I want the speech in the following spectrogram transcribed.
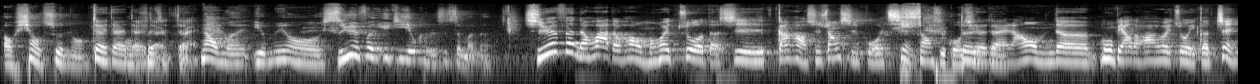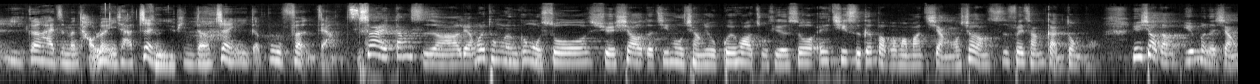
哦，孝顺哦，对对对对对。那我们有没有十月份预计有可能是什么呢？十月份的话的话，我们会做的是刚好是双十国庆，双十国庆对对对。然后我们的目标的话，会做一个正义，跟孩子们讨论一下正义、品德、正义的部分，这样子。在当时啊，两位同仁跟我说学校的积木墙有规划主题的时候，哎，其实跟爸爸妈妈讲哦。校长是非常感动哦，因为校长原本的想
